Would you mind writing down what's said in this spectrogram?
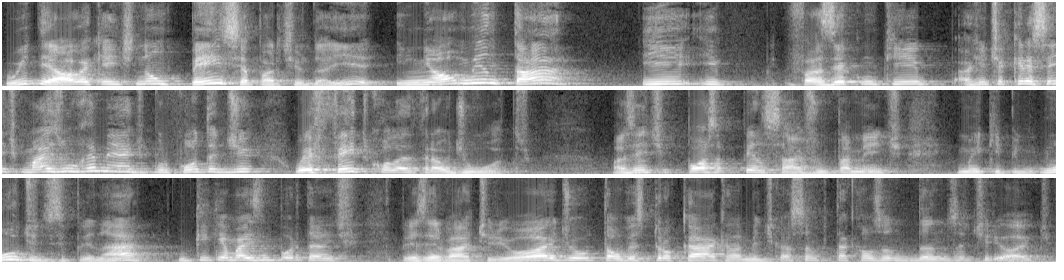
O ideal é que a gente não pense a partir daí em aumentar e, e fazer com que a gente acrescente mais um remédio por conta de o efeito colateral de um outro mas a gente possa pensar juntamente uma equipe multidisciplinar o que, que é mais importante, preservar a tireoide ou talvez trocar aquela medicação que está causando danos à tireoide.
